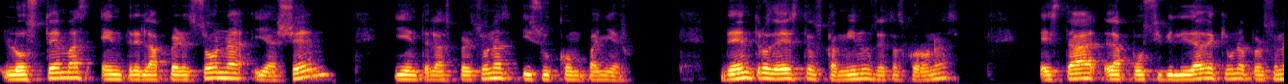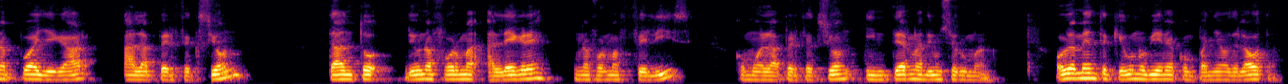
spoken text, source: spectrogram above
los temas entre la persona y Hashem y entre las personas y su compañero. Dentro de estos caminos, de estas coronas, está la posibilidad de que una persona pueda llegar a la perfección, tanto de una forma alegre una forma feliz como a la perfección interna de un ser humano. Obviamente que uno viene acompañado de la otra.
